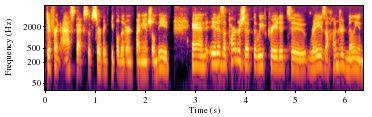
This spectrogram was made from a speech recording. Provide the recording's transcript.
different aspects of serving people that are in financial need. And it is a partnership that we've created to raise $100 million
